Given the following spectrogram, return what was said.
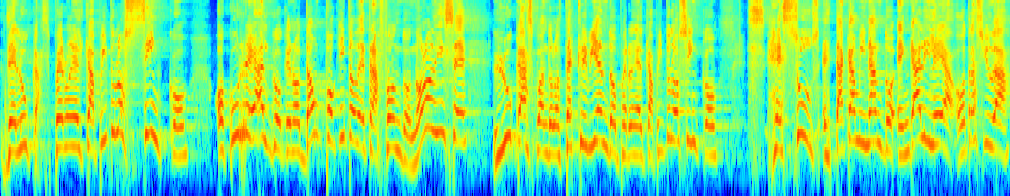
de Lucas, pero en el capítulo 5 ocurre algo que nos da un poquito de trasfondo. No lo dice Lucas cuando lo está escribiendo, pero en el capítulo 5 Jesús está caminando en Galilea, otra ciudad,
